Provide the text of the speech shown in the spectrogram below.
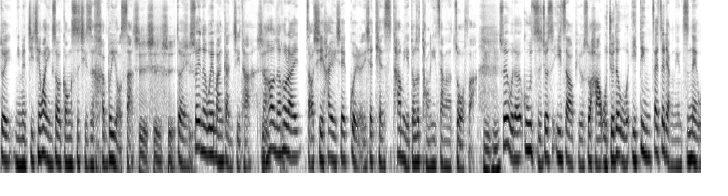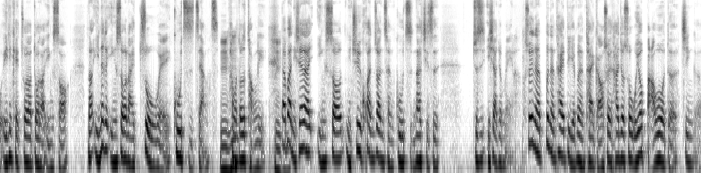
对你们几千万营收的公司其实很不友善。是是是，对，所以呢，我也蛮感激他。然后呢，后来早期还有一些贵人、一些天使，他们也都是同意这样的做法。嗯哼所以我的估值就是依照，比如说，好，我觉得我一定在这两年之内，我一定可以做到多少营收，然后以那个营收来作为估值这样子，嗯他们都是同意。嗯要不然你现在营收你去换算成估值，那其实。就是一下就没了，所以呢，不能太低，也不能太高，所以他就说我有把握的金额，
